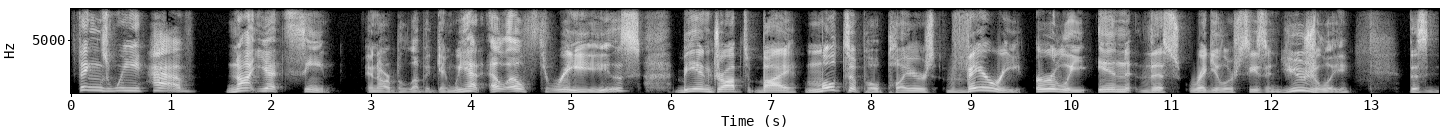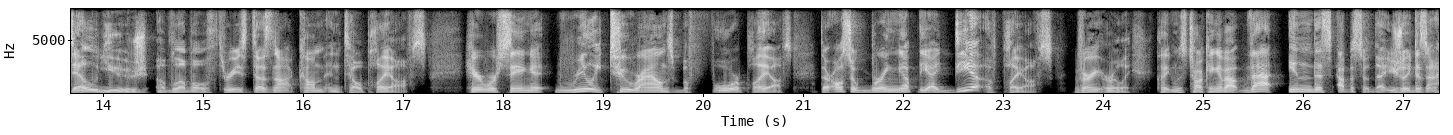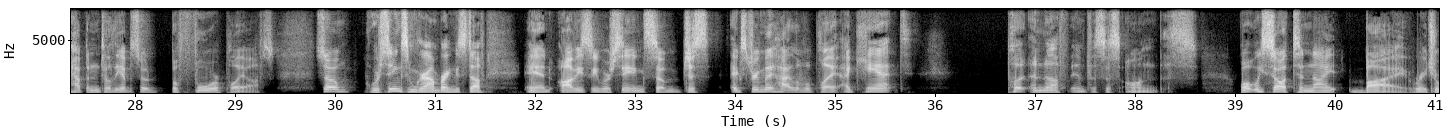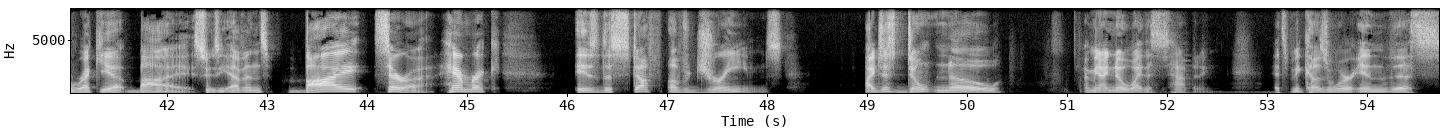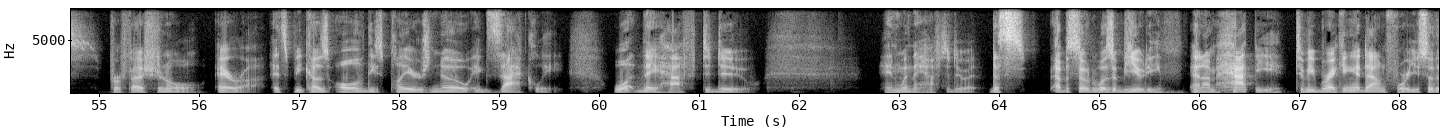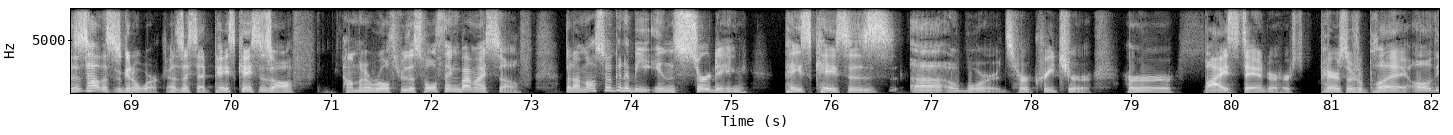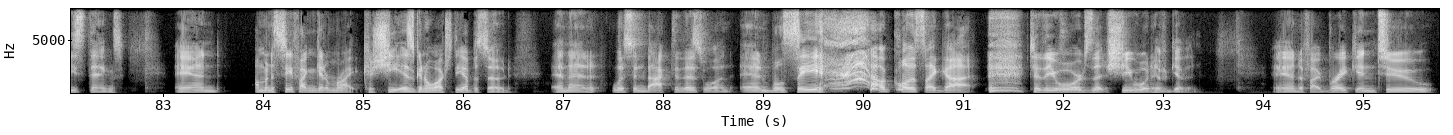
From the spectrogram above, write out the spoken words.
Things we have not yet seen in our beloved game. We had LL3s being dropped by multiple players very early in this regular season. Usually, this deluge of level threes does not come until playoffs. Here we're seeing it really two rounds before playoffs. They're also bringing up the idea of playoffs very early. Clayton was talking about that in this episode. That usually doesn't happen until the episode before playoffs. So we're seeing some groundbreaking stuff. And obviously, we're seeing some just extremely high level play. I can't put enough emphasis on this. What we saw tonight by Rachel Recchia, by Susie Evans, by Sarah Hamrick is the stuff of dreams. I just don't know. I mean, I know why this is happening. It's because we're in this professional era. It's because all of these players know exactly what they have to do and when they have to do it. This episode was a beauty, and I'm happy to be breaking it down for you. So, this is how this is going to work. As I said, pace case is off. I'm going to roll through this whole thing by myself, but I'm also going to be inserting Pace Case's uh, awards, her creature, her bystander, her parasocial play, all these things. And I'm going to see if I can get them right because she is going to watch the episode and then listen back to this one, and we'll see how close I got to the awards that she would have given. And if I break into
